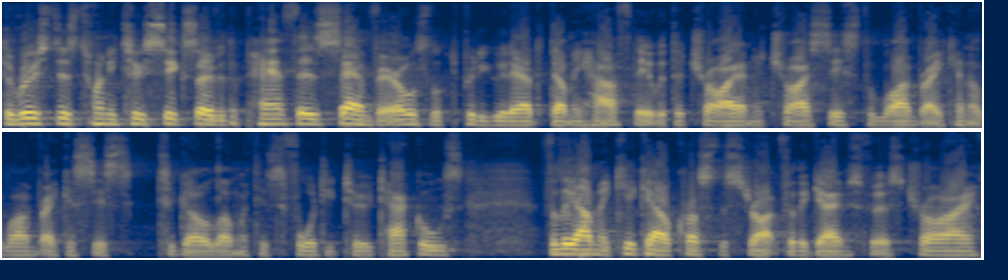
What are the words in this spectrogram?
The Roosters 22-6 over the Panthers. Sam Verrills looked pretty good out of dummy half there with a try and a try assist, a line break and a line break assist to go along with his 42 tackles. Viliami Kikau crossed the stripe for the game's first try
